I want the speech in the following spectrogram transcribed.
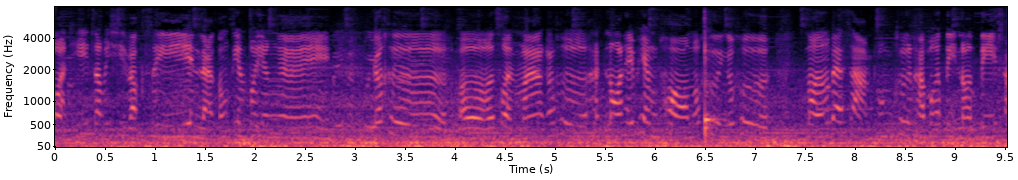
ก่อนที่จะไปฉีดวัคซีนแล้วต้องเตรียมตัวยังไง ก็คือเออส่วนมากก็คือนอนให้เพียงพอเมื่อคืนก็คือนอนตั้งแต่สามทุ่มครึ่งนะคะปกตินอนตีส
